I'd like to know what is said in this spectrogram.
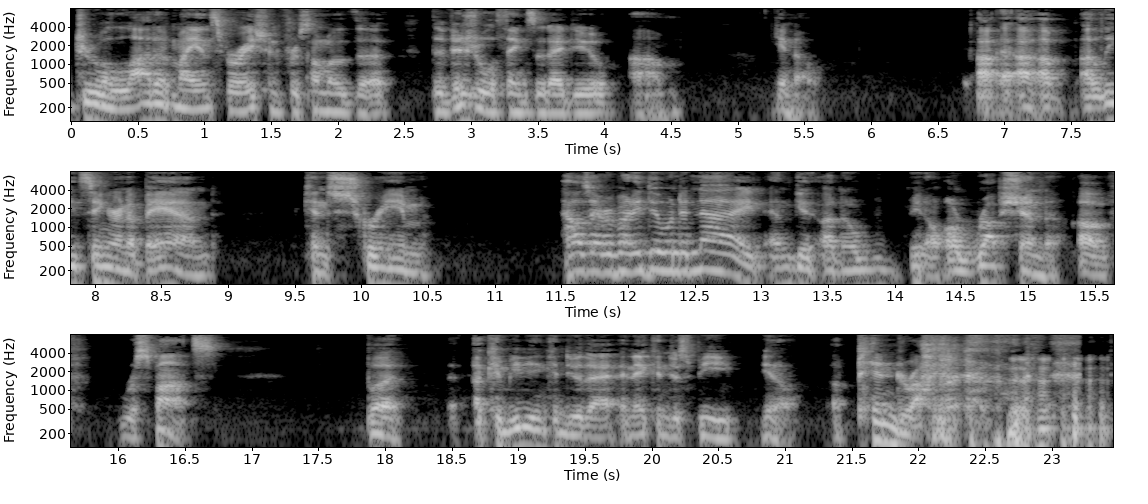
drew a lot of my inspiration for some of the the visual things that i do. Um, you know a, a, a lead singer in a band can scream how's everybody doing tonight? and get a you know eruption of response. But a comedian can do that and it can just be you know a pin drop.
